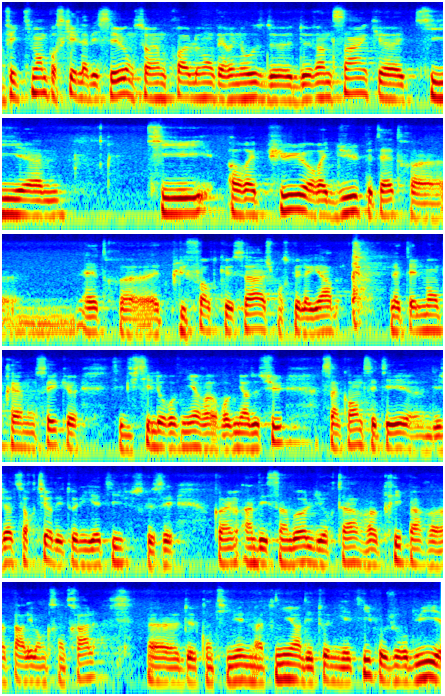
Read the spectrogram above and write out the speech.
effectivement, pour ce qui est de la BCE, on s'oriente probablement vers une hausse de, 25 euh, qui, qui aurait pu, aurait dû peut-être être, être plus forte que ça. Je pense que la garde l'a tellement préannoncé que c'est difficile de revenir, revenir dessus. 50, c'était déjà de sortir des taux négatifs, parce que c'est quand même un des symboles du retard euh, pris par, euh, par les banques centrales euh, de continuer de maintenir des taux négatifs. Aujourd'hui,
